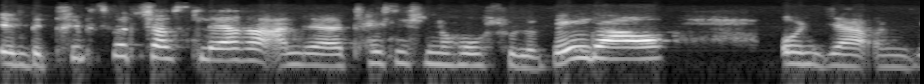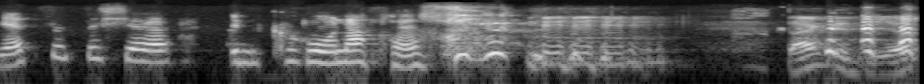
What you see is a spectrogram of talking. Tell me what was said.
in Betriebswirtschaftslehre an der Technischen Hochschule Wildau. Und ja, und jetzt sitze ich hier in Corona fest. Danke dir.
